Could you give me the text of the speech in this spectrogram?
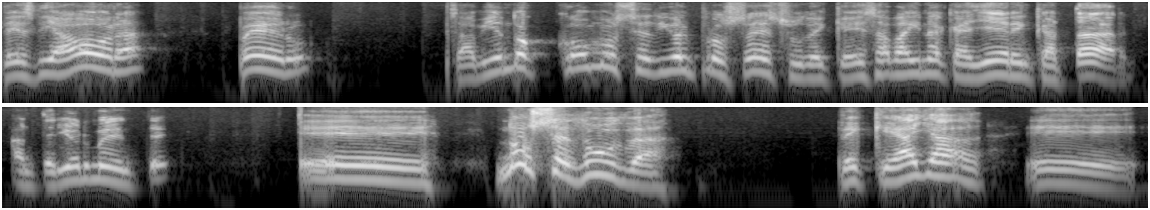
desde ahora, pero sabiendo cómo se dio el proceso de que esa vaina cayera en Qatar anteriormente, eh, no se duda de que haya eh,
